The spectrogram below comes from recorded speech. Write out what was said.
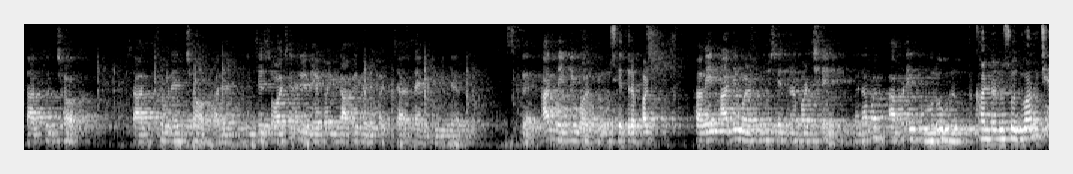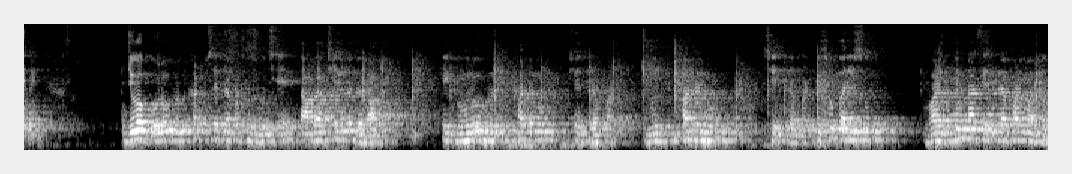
સાતસો છ સાતસો ને છ અને નીચે સો છે કાપી દે પચાસ સેન્ટીમીટર સ્ક્વેર આ થઈ ગયું વર્તુળનું ક્ષેત્રફળ હવે આ જે વર્તુળનું ક્ષેત્રફળ છે બરાબર આપણે ગુરુ વૃત્તખંડનું શોધવાનું છે ને જુઓ, ગુરુ વૃત્તખંડનું ક્ષેત્રફળ શોધવું છે? તો આપણો છેલ્લો જવાબ કે ગુરુ વૃત્તખંડનું ક્ષેત્રફળ વૃત્તખંડનું ક્ષેત્રફળ. તો શું કરીશું? વર્તુળના ક્ષેત્રફળમાંથી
